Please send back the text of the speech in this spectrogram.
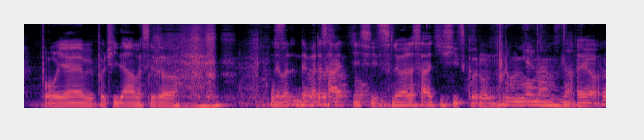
pohodě, vypočítáme si to, Deva- 90 tisíc, 90 tisíc korun. Průměrná mzda. Jo. To,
